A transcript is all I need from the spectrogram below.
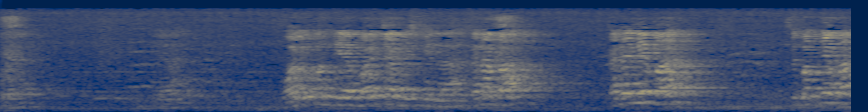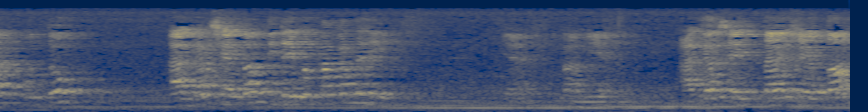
ya, ya. Walaupun dia baca Bismillah, kenapa? Karena ini apa? Sebabnya apa? Untuk agar syaitan tidak ikut makan tadi. Ya, paham ya? Agar syaitan syaitan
